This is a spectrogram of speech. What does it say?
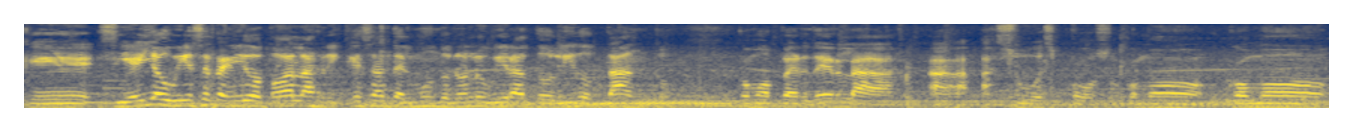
que si ella hubiese tenido todas las riquezas del mundo no le hubiera dolido tanto como perderla a, su esposo, como, como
